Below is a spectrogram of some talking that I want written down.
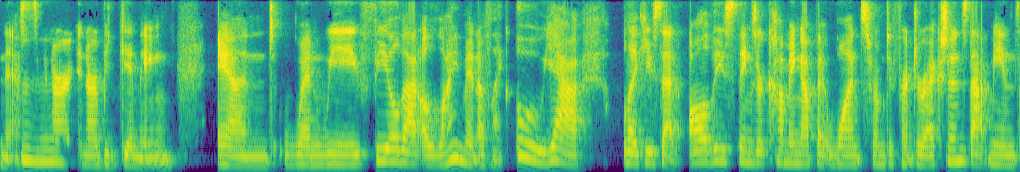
mm-hmm. in our in our beginning. And when we feel that alignment of like, oh yeah, like you said, all these things are coming up at once from different directions. That means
